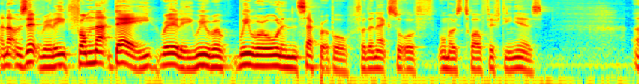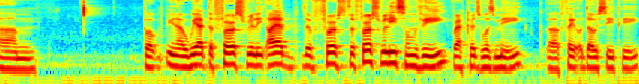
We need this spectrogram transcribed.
and that was it really. From that day, really, we were we were all inseparable for the next sort of almost 12, 15 years. Um, but you know, we had the first really. I had the first the first release on V Records was me, uh, Fatal Dose EP.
